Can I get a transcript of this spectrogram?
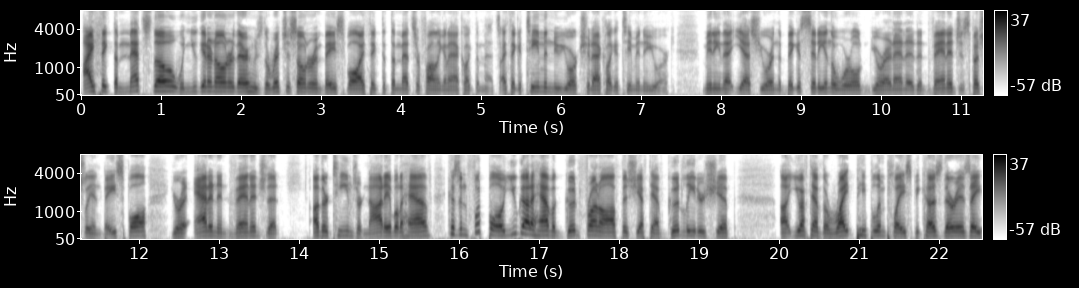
I think the Mets, though, when you get an owner there who's the richest owner in baseball, I think that the Mets are finally going to act like the Mets. I think a team in New York should act like a team in New York, meaning that, yes, you are in the biggest city in the world. You're at an advantage, especially in baseball. You're at an advantage that other teams are not able to have. Because in football, you got to have a good front office, you have to have good leadership. Uh, you have to have the right people in place because there is a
